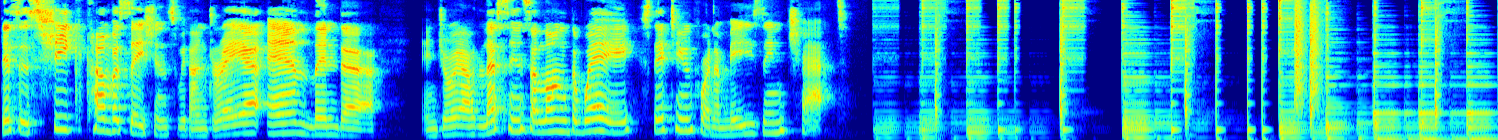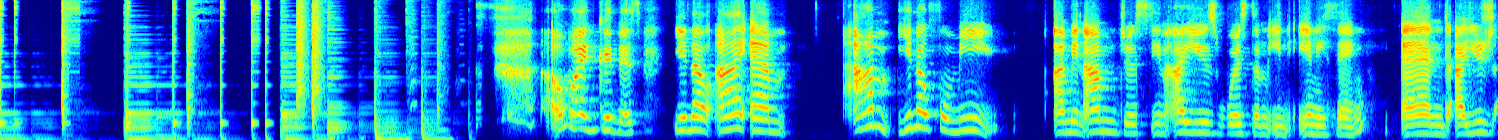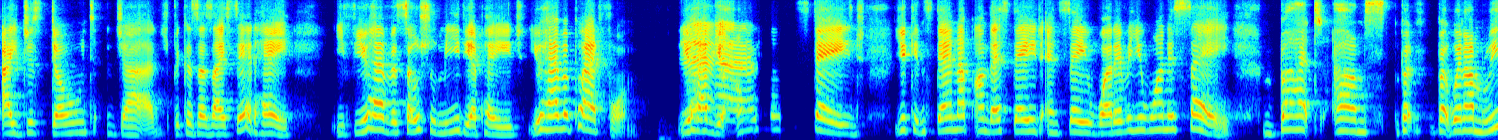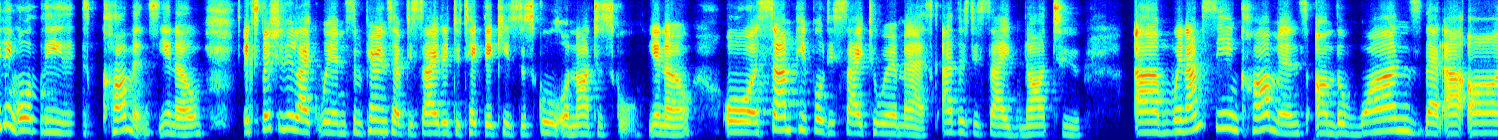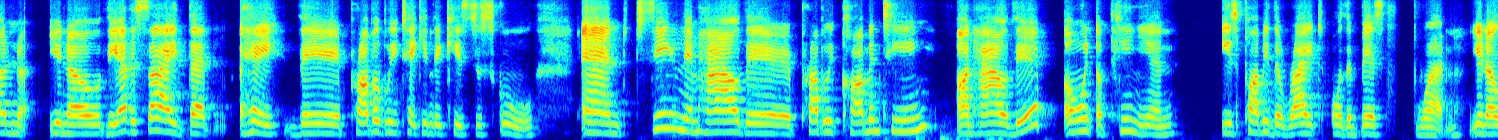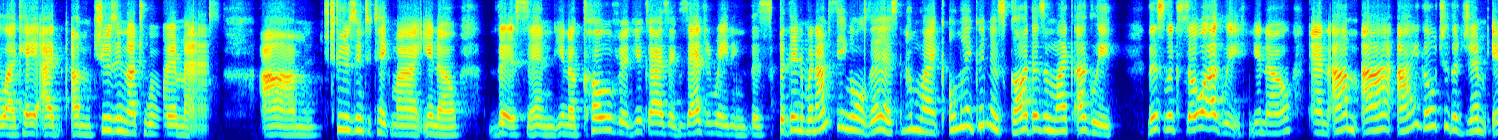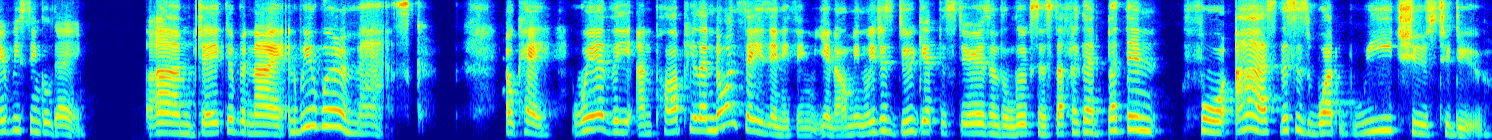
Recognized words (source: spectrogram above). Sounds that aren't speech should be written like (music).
This is Chic Conversations with Andrea and Linda. Enjoy our lessons along the way. Stay tuned for an amazing chat. Oh my goodness. You know, I am I'm you know for me, I mean, I'm just, you know, I use wisdom in anything and I use I just don't judge because as I said, hey, if you have a social media page, you have a platform. You yes. have your own stage. You can stand up on that stage and say whatever you want to say. But um but but when I'm reading all these comments, you know, especially like when some parents have decided to take their kids to school or not to school, you know, or some people decide to wear a mask, others decide not to. Um, when I'm seeing comments on the ones that are on, you know, the other side that, hey, they're probably taking their kids to school and seeing them how they're probably commenting on how their own opinion is probably the right or the best one. You know, like, hey, I, I'm choosing not to wear a mask. I'm choosing to take my, you know, this and, you know, COVID, you guys exaggerating this. But then when I'm seeing all this and I'm like, oh my goodness, God doesn't like ugly. This looks so ugly, you know? And I'm I I go to the gym every single day. Um, Jacob and I, and we wear a mask okay, we're the unpopular. No one says anything, you know. I mean, we just do get the stares and the looks and stuff like that. But then for us, this is what we choose to do.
